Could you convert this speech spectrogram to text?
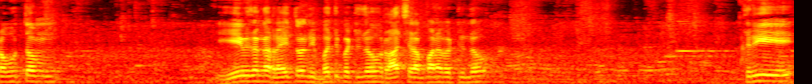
ప్రభుత్వం ఏ విధంగా రైతులను ఇబ్బంది పెట్టిందో రాచి రంపాన పెట్టిందో తిరిగి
